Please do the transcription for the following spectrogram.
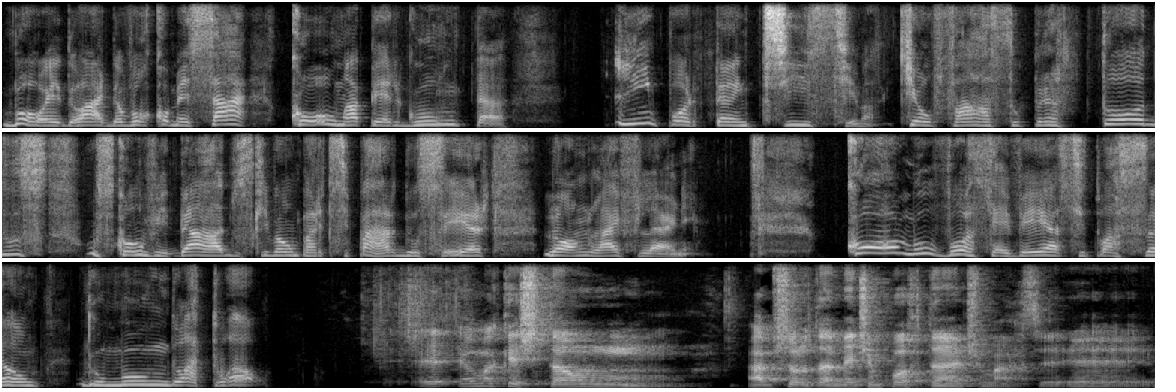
Bom, Eduardo, eu vou começar com uma pergunta importantíssima que eu faço para todos os convidados que vão participar do Ser Long Life Learning. Como você vê a situação do mundo atual? É, é uma questão absolutamente importante, Márcia. É,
